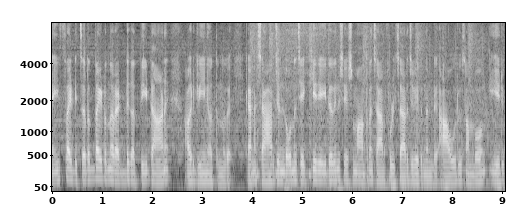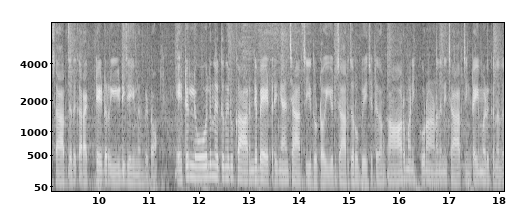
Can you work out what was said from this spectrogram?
നൈസായിട്ട് ചെറുതായിട്ടൊന്ന് റെഡ് കത്തിയിട്ടാണ് ആ ഒരു ഗ്രീൻ കത്തുന്നത്. കാരണം ചാർജ് ഉണ്ടോ എന്ന് ചെക്ക് ചെയ്തതിന് ശേഷം മാത്രം ചാർജ് ഫുൾ ചാർജ് വരുന്നുണ്ട്. ആ ഒരു സംഭവം ഈ ഒരു ചാർജർ കറക്റ്റായിട്ട് റീഡ് ചെയ്യുന്നുണ്ട് കേട്ടോ ഏറ്റവും ലോയിൽ നിൽക്കുന്ന ഒരു കാറിന്റെ ബാറ്ററി ഞാൻ ചാർജ് ചെയ്തു കേട്ടോ ഈ ഒരു ചാർജർ ഉപയോഗിച്ചിട്ട് നമുക്ക് ആറ് മണിക്കൂറാണ് ഇതിന് ചാർജിങ് ടൈം എടുക്കുന്നത്.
